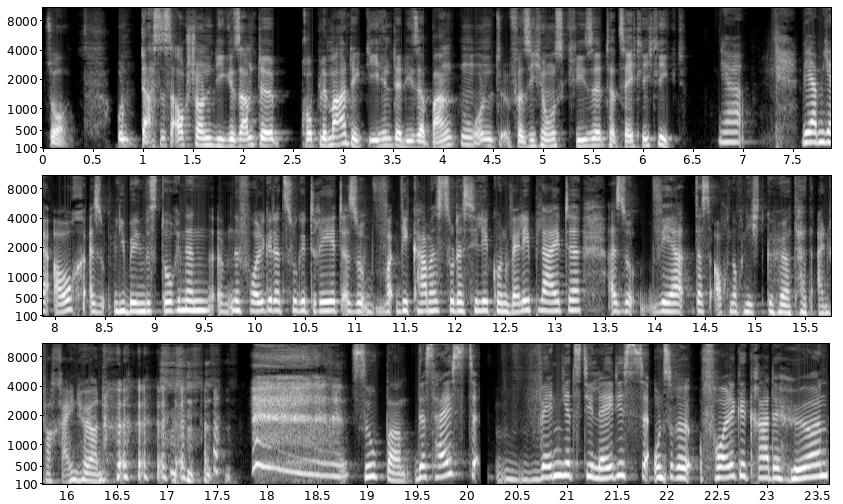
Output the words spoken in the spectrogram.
So. Und das ist auch schon die gesamte Problematik, die hinter dieser Banken- und Versicherungskrise tatsächlich liegt. Ja, wir haben ja auch, also liebe Investorinnen, äh, eine Folge dazu gedreht. Also wie kam es zu der Silicon Valley Pleite? Also wer das auch noch nicht gehört hat, einfach reinhören. Super. Das heißt, wenn jetzt die Ladies unsere Folge gerade hören,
